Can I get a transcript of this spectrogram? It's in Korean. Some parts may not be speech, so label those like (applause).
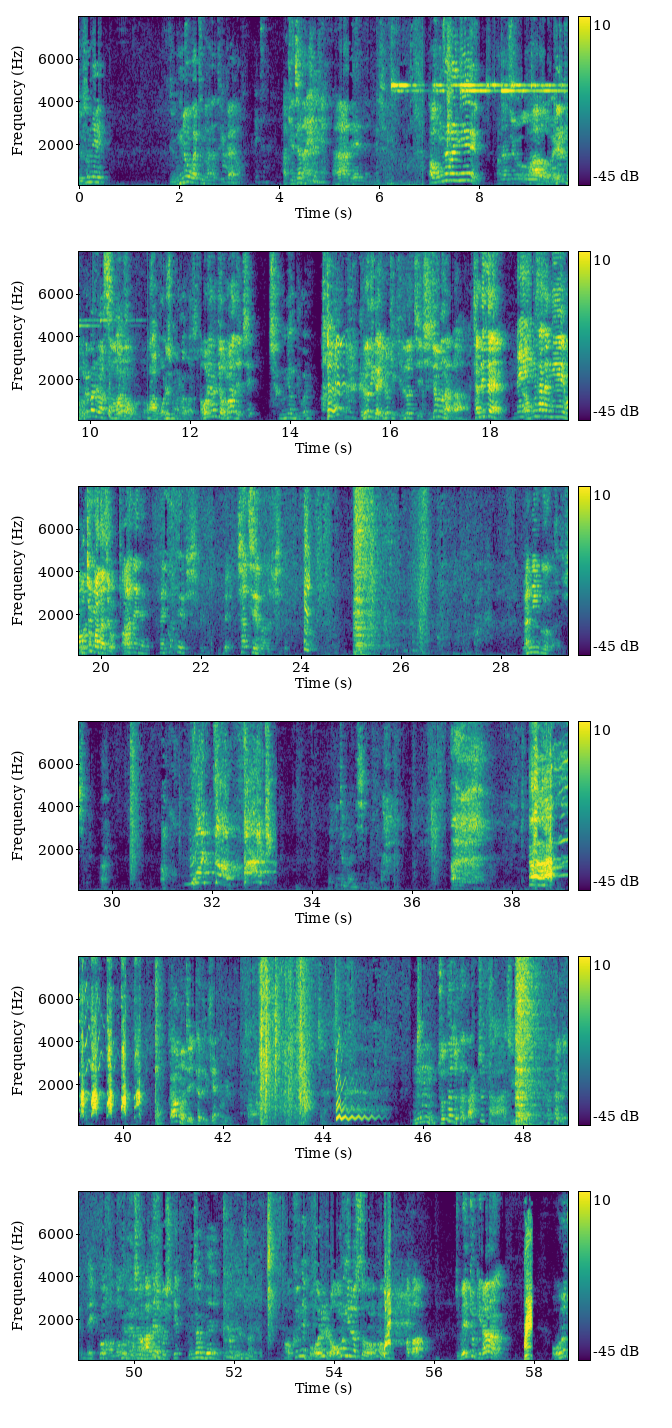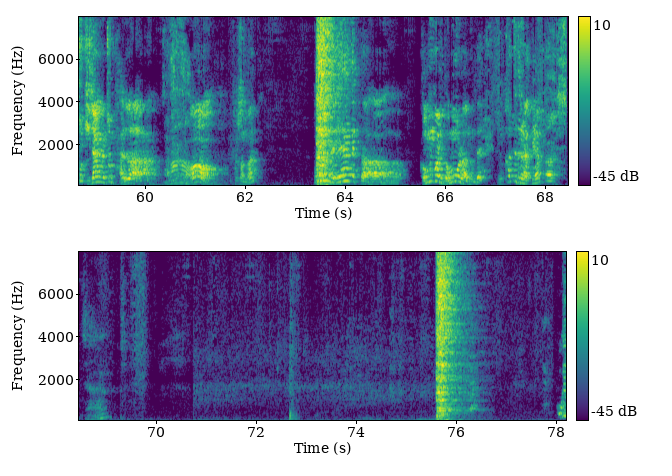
저 손님 저 음료 같은 거 하나 드릴까요? 괜찮아요. 아 괜찮아요? 네. 아 네 네 네. 아 홍 사장님. 안녕하세요. 아 왜 이렇게 오랜만에 왔어? 아 머리 좀 하려고 왔어. 머리 한 지 얼마나 됐지? 작년 6월? 그러니까 이렇게 길렀지. 지저분하다. 잔디 쌤. 네. 아, 홍 사장님 어, 옷좀 네. 받아줘. 아, 네네네. 사장님 커트 해주시고요. 네, 셔츠 받아주시고요. 런닝구 벗어주시고요. 아, 네, 이쪽으로 앉으시면 됩니다. 가운 먼저 입혀드릴게. 오케이. 자. 음 좋다 좋다 딱 좋다 지금 커트하게끔 돼 있고. 어, 너무 어, 괜찮은데. 앞에 좀 보실게. 괜찮은데 조금만 내려주면 안 될까? 어 근데 머리를 너무 길렀어. 봐봐. 저 왼쪽이랑 오른쪽 기장이랑 좀 달라. 아, 어 잠깐만. 뿌리는데 해야겠다. 검은 머리 너무 올랐는데? 그럼 커트 들어갈게요. 아,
